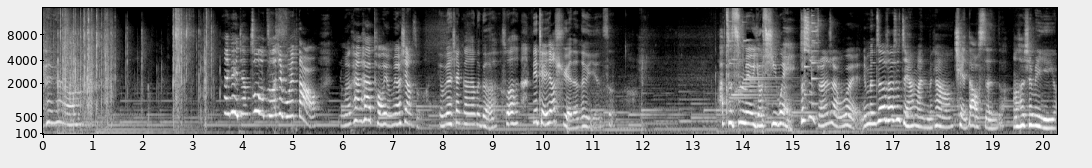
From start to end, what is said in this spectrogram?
看看哦。它可以这样坐着，而且不会倒。你们看它的头有没有像什么？有没有像刚刚那个说捏起来像雪的那个颜色？它这次没有油漆味，这是转转味。你们知道它是怎样吗？你们看哦，浅到深的，然后它下面也有。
